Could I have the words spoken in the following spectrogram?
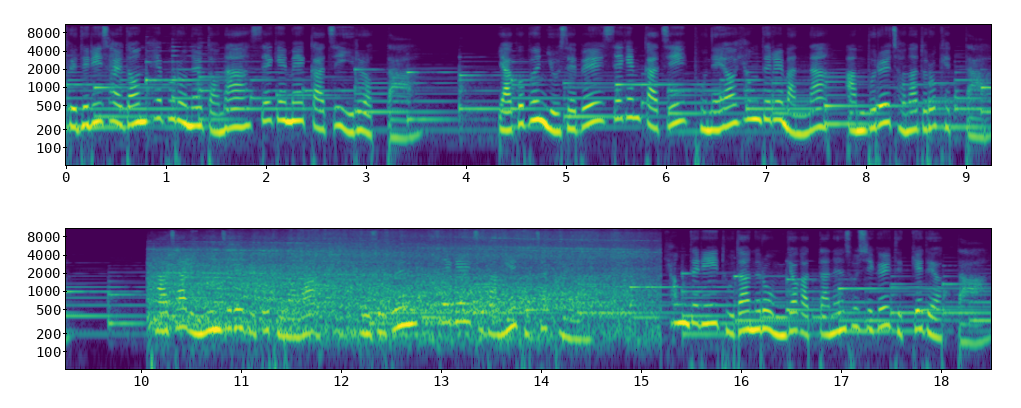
그들이 살던 헤브론을 떠나 세겜에까지 이르렀다. 야곱은 요셉을 세겜까지 보내어 형들을 만나 안부를 전하도록 했다. 다 잘 있는지를 보고 돌아와 요셉은 세겔 지방에 도착하여 형들이 도단으로 옮겨갔다는 소식을 듣게 되었다.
